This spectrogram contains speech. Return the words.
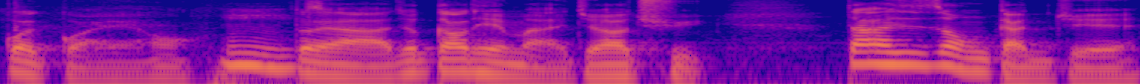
怪怪哦，嗯，对啊，就高铁买就要去，大概是这种感觉。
